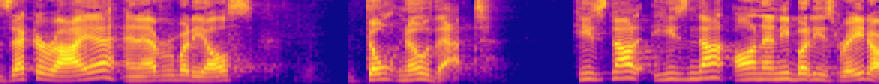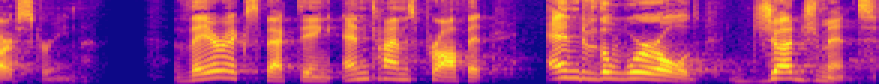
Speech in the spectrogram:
Zechariah and everybody else don't know that. He's not, he's not on anybody's radar screen. They're expecting end times prophet, end of the world, judgment.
